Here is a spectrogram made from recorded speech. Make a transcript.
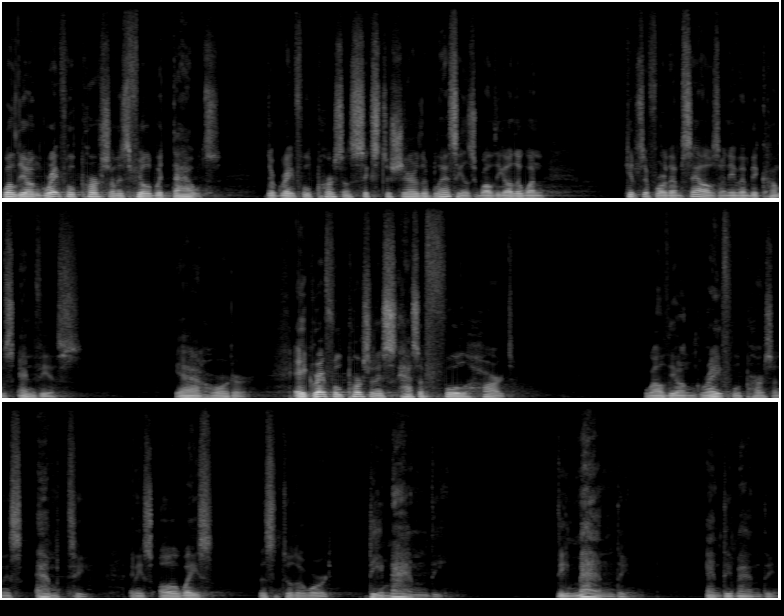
while the ungrateful person is filled with doubts. The grateful person seeks to share the blessings, while the other one keeps it for themselves and even becomes envious. Yeah, hoarder. A grateful person is, has a full heart, while the ungrateful person is empty and is always, listen to the word, demanding, demanding, and demanding.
